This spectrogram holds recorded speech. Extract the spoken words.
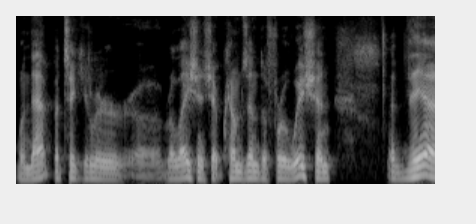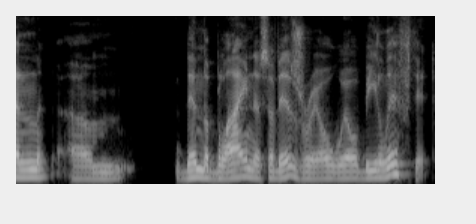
when that particular uh, relationship comes into fruition, then um, then the blindness of Israel will be lifted.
